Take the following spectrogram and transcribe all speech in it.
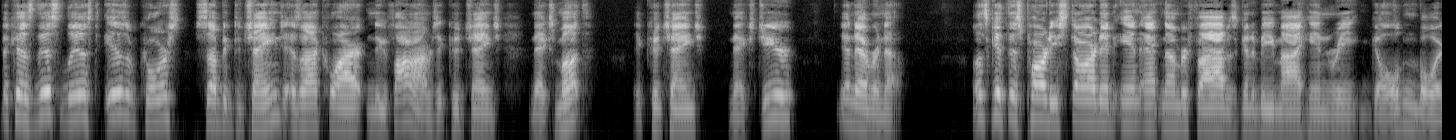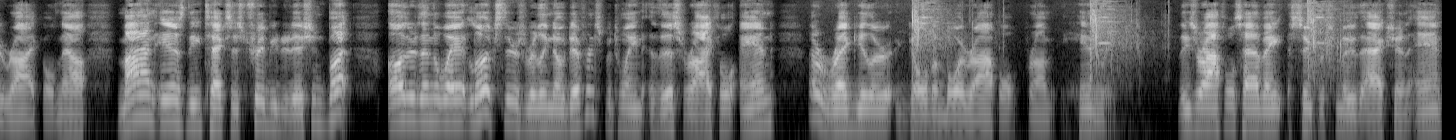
because this list is of course subject to change as I acquire new firearms. It could change next month. It could change next year. You never know. Let's get this party started. In at number five is going to be my Henry Golden Boy rifle. Now, mine is the Texas Tribute Edition, but other than the way it looks, there's really no difference between this rifle and a regular Golden Boy rifle from Henry. These rifles have a super smooth action and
